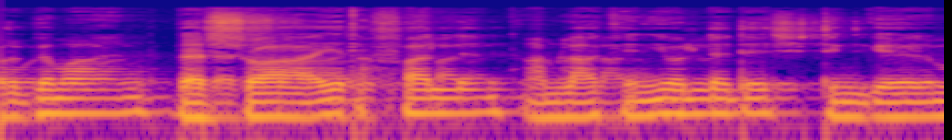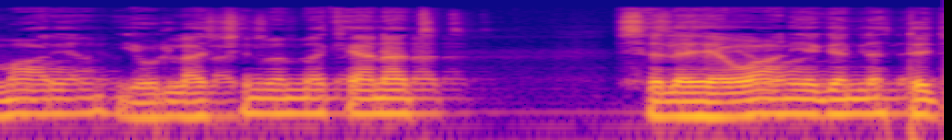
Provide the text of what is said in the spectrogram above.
እርግማን በእርሷ የጠፋልን አምላክን የወለደች ድንግል ማርያም የሁላችን መመኪያ ናት። ስለ ሔዋን የገነት ደጅ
